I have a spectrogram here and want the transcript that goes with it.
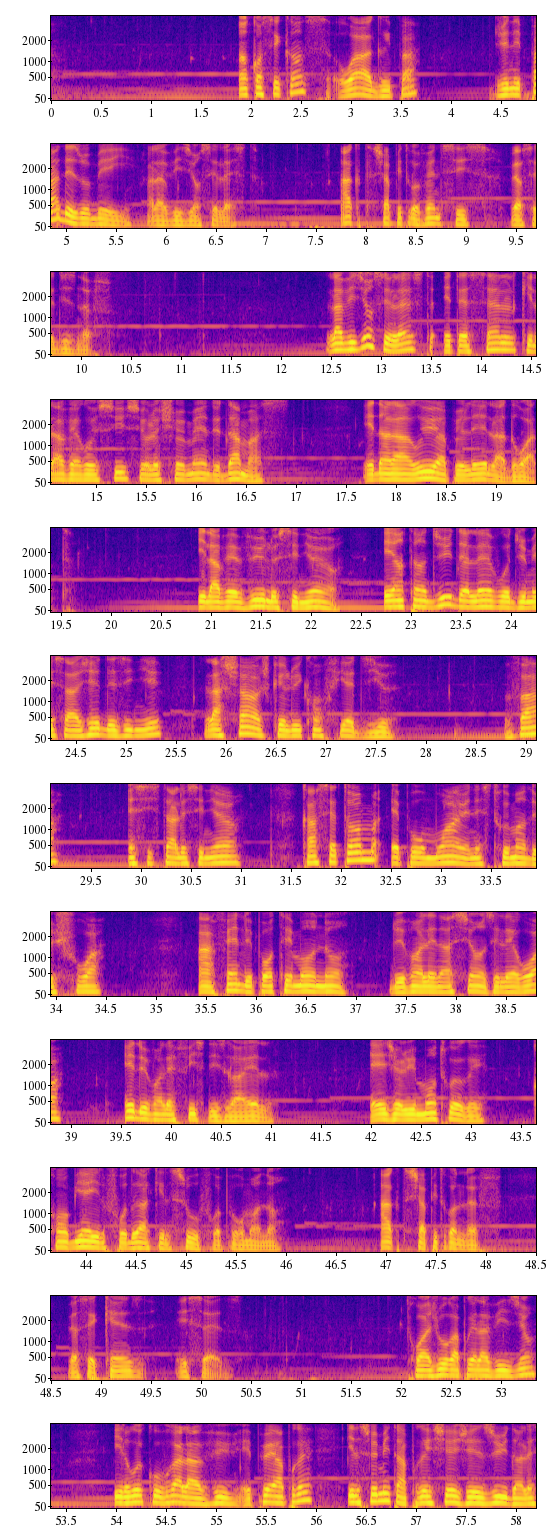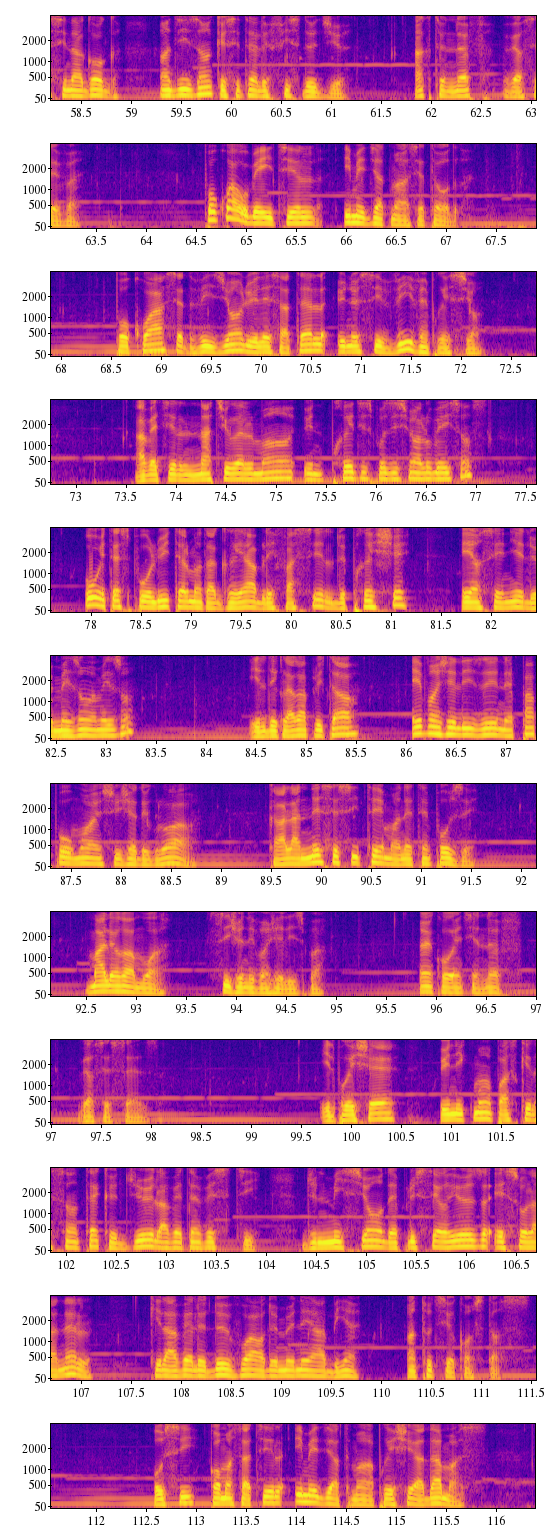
En conséquence, roi Agrippa, je n'ai pas désobéi à la vision céleste. Acte chapitre 26, verset 19. La vision céleste était celle qu'il avait reçue sur le chemin de Damas et dans la rue appelée la droite. Il avait vu le Seigneur et entendu des lèvres du messager désigné la charge que lui confiait Dieu. Va, insista le Seigneur, car cet homme est pour moi un instrument de choix, afin de porter mon nom devant les nations et les rois et devant les fils d'Israël. Et je lui montrerai combien il faudra qu'il souffre pour mon nom. Acte chapitre 9, versets 15 et 16. Trois jours après la vision, il recouvra la vue et peu après, il se mit à prêcher Jésus dans les synagogues en disant que c'était le Fils de Dieu. Acte 9, verset 20. Pourquoi obéit-il immédiatement à cet ordre? Pourquoi cette vision lui laissa-t-elle une si vive impression? Avait-il naturellement une prédisposition à l'obéissance? Ou était-ce pour lui tellement agréable et facile de prêcher et enseigner de maison en maison? Il déclara plus tard, Évangéliser n'est pas pour moi un sujet de gloire, car la nécessité m'en est imposée. Malheur à moi si je n'évangélise pas. 1 Corinthiens 9, verset 16. Il prêchait uniquement parce qu'il sentait que Dieu l'avait investi d'une mission des plus sérieuses et solennelles qu'il avait le devoir de mener à bien en toutes circonstances. Aussi commença-t-il immédiatement à prêcher à Damas,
